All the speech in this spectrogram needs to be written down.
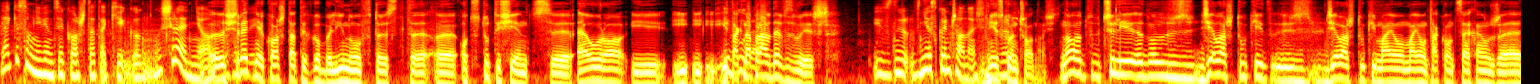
Jakie są mniej więcej koszta takiego? No, średnio. E, średnie koszta tych gobelinów to jest e, od 100 tysięcy euro i, i, i, i, I tak naprawdę wzwyż. I w, nieskończoność. W nieskończoność. No, czyli no, dzieła sztuki, dzieła sztuki mają, mają taką cechę, że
